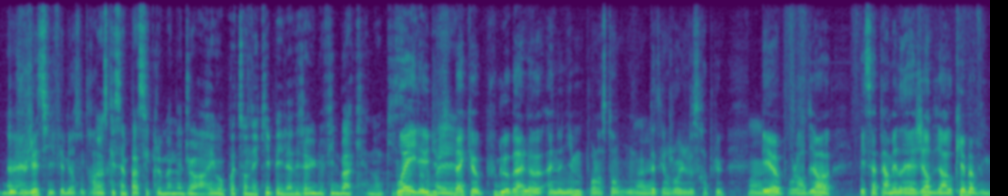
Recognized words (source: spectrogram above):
de juger s'il fait bien son Non, travail. ce qui est sympa, c'est que le manager arrive auprès de son équipe et il a déjà eu le feedback. Donc il Ouais, il a eu du feedback euh, plus global, euh, anonyme pour l'instant. Ouais. Peut-être qu'un jour il ne le sera plus. Ouais. Et euh, pour leur dire, euh, et ça permet de réagir, de dire ok, bah vous,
